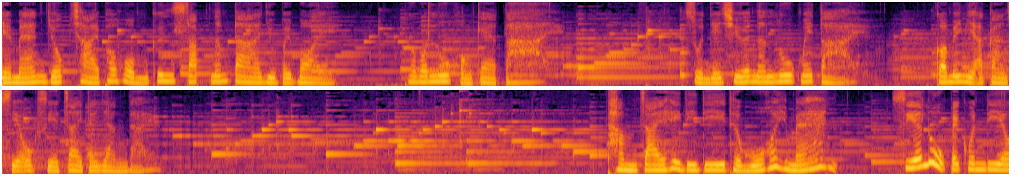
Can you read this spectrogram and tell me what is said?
ยายแม้นยกชายผ้าห่มขึ้นซับน้ำตาอยู่บ่อยๆ เพราะว่าลูกของแกตาย ส่วนยายเชื้อนั้นลูกไม่ตาย ก็ไม่มีอาการเสียอกเสียใจแต่อย่างใดทำใจให้ดีๆ เถอะโว้ยแม่น เสียลูกไปคนเดียว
